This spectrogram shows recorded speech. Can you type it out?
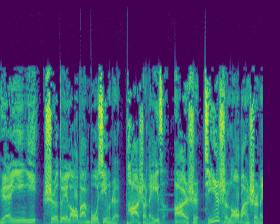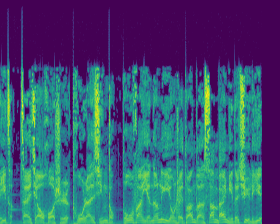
原因一是对老板不信任，怕。是雷子；二是即使老板是雷子，在交货时突然行动，毒贩也能利用这短短三百米的距离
